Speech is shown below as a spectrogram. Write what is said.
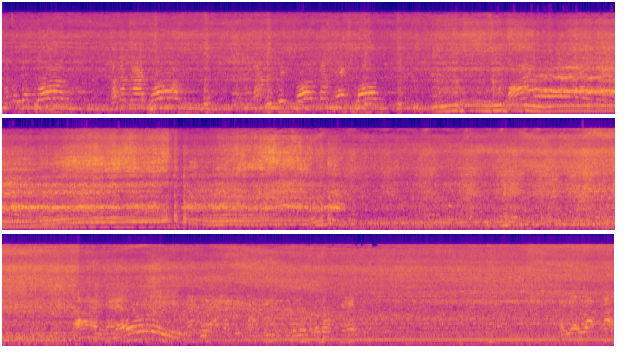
ท่านผู้ชมพร้อมกรรมการพร้อมนักปิดพร้อมนักแข่งพร้อมไปได้แล้วเอ้ยนักกีฬาการที่มาที่กระโดดกระโดดเน้นพยายามครับ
